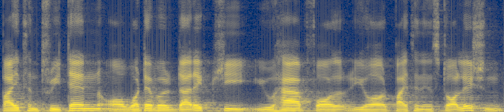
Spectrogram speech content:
Python 310 or whatever directory you have for your Python installation,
